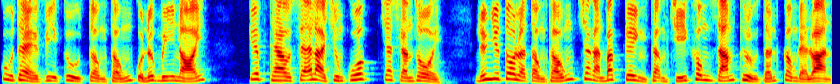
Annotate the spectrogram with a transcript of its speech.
Cụ thể, vị cựu Tổng thống của nước Mỹ nói, tiếp theo sẽ là Trung Quốc, chắc chắn rồi. Nếu như tôi là Tổng thống, chắc hẳn Bắc Kinh thậm chí không dám thử tấn công Đài Loan.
